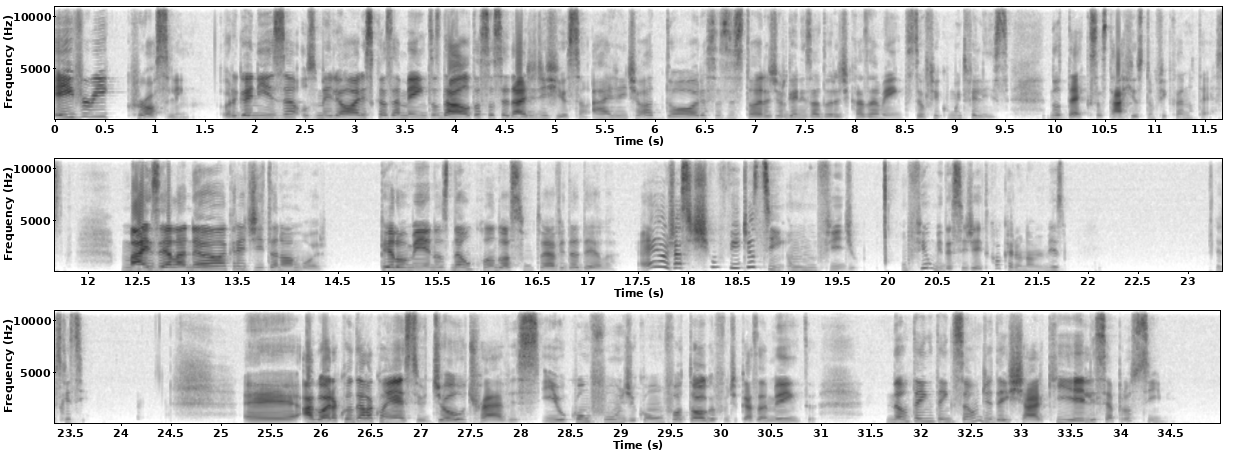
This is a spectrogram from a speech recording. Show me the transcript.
Avery Crossley organiza os melhores casamentos da alta sociedade de Houston. Ai, gente, eu adoro essas histórias de organizadora de casamentos. Eu fico muito feliz. No Texas, tá? Houston fica no Texas. Mas ela não acredita no amor. Pelo menos não quando o assunto é a vida dela. É, eu já assisti um vídeo assim, um vídeo, um filme desse jeito. Qual era o nome mesmo? Eu esqueci. É, agora, quando ela conhece o Joe Travis e o confunde com um fotógrafo de casamento, não tem intenção de deixar que ele se aproxime.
